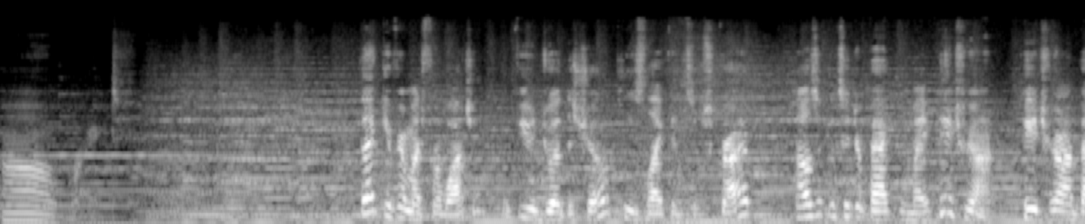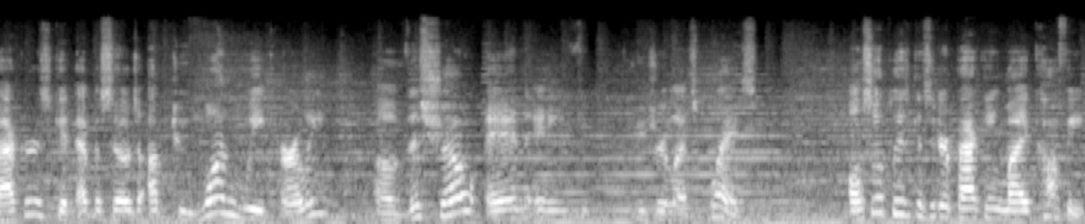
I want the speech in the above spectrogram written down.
All right. Thank you very much for watching. If you enjoyed the show, please like and subscribe. And also consider backing my Patreon. Patreon backers get episodes up to one week early of this show and any future Let's Plays. Also, please consider backing my coffee.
